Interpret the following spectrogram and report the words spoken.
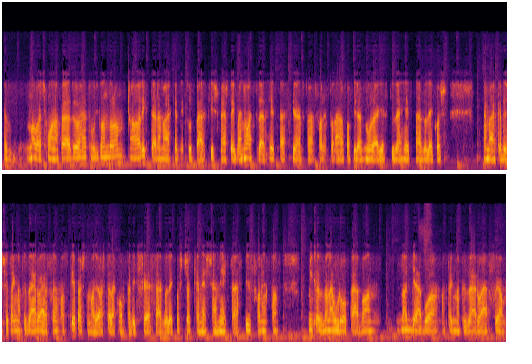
Ez ma vagy holnap eldőlhet, úgy gondolom. A Richter emelkedni tud bár kismértékben 8790 forinton áll a papír, ez 0,17%-os emelkedés a tegnapi záró árfolyamhoz képest, a Magyar Telekom pedig fél százalékos csökkenéssel 410 forinton, miközben Európában nagyjából a tegnapi záró árfolyam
